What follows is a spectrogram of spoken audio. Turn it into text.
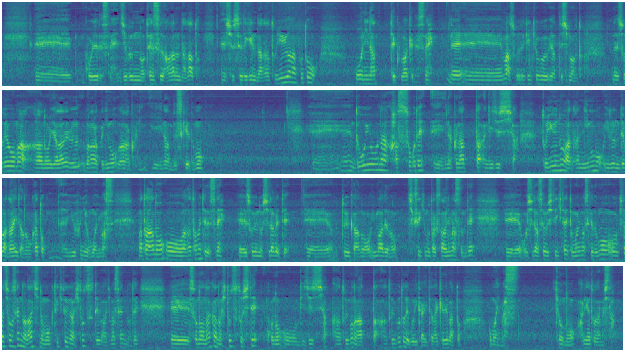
えー、これでですね自分の点数上がるんだなと、え出世できるんだなというようなことをになっていくわけですね。で、えー、まあそれで結局やってしまうと。でそれをまああのやられる我が国も我が国なんですけれども。えー、同様な発想で、えー、いなくなった技術者というのは何人もいるんではないだろうかというふうに思いますまたあの改めてですね、えー、そういうのを調べて、えー、というかあの今までの蓄積もたくさんありますんで、えー、お知らせをしていきたいと思いますけども北朝鮮の拉致の目的というのは一つではありませんので、えー、その中の一つとしてこの技術者というものがあったということでご理解いただければと思います。今日もありがとうございました。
